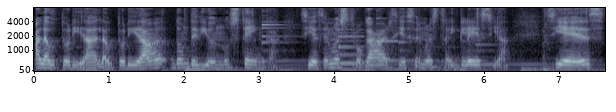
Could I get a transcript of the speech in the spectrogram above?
a la autoridad, la autoridad donde Dios nos tenga si es en nuestro hogar, si es en nuestra iglesia, si es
